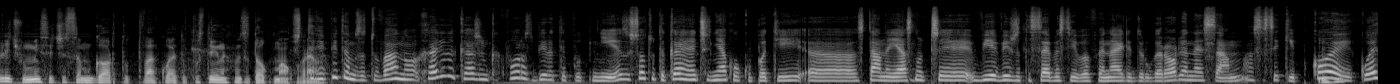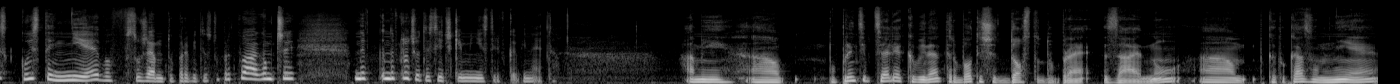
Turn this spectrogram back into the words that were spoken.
лично мисля, че съм горд от това, което постигнахме за толкова малко време. Ще ви питам за това, но хайде да кажем какво разбирате под ние, защото така е, че няколко пъти а, стана ясно, че вие виждате себе си в една или друга роля, не сам, а с екип. Кой е, кое, кои сте ние в служебното правителство? Предполагам, че не, не включвате всички министри в кабинета. Ами, а, по принцип целият кабинет работеше доста добре заедно. А, като казвам ние,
